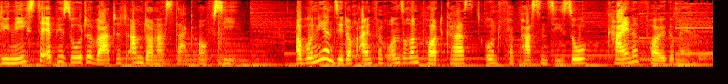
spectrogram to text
Die nächste Episode wartet am Donnerstag auf Sie. Abonnieren Sie doch einfach unseren Podcast und verpassen Sie so keine Folge mehr.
